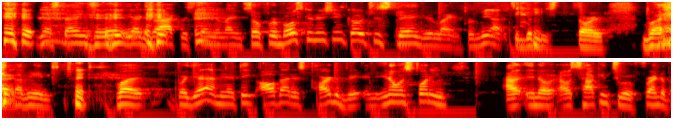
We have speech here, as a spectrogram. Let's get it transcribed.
yeah, stay, stay yeah, exactly, stay in your lane. So for most conditioning coaches, stay in your lane. For me, it's a different story, but I mean, but but yeah, I mean, I think all that is part of it. And you know, it's funny. I, you know, I was talking to a friend of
